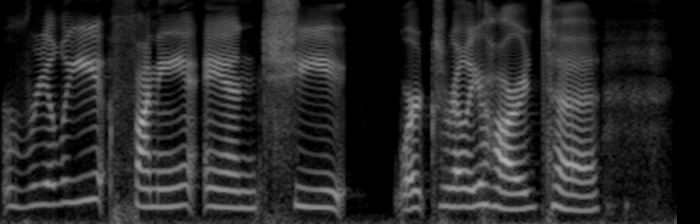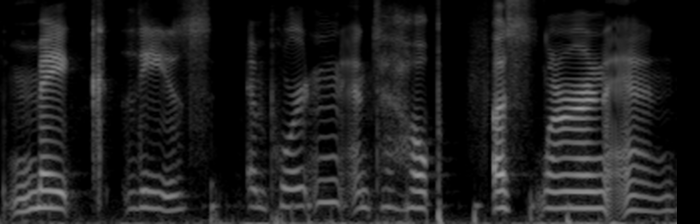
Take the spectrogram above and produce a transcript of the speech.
really funny and she works really hard to make these important and to help us learn and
